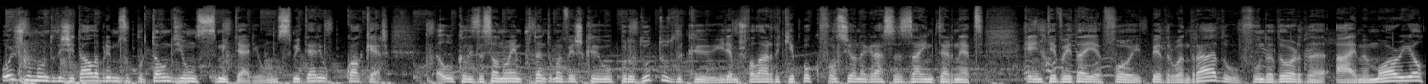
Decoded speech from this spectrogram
Hoje, no mundo digital, abrimos o portão de um cemitério, um cemitério qualquer. A localização não é importante, uma vez que o produto de que iremos falar daqui a pouco funciona graças à internet. Quem teve a ideia foi Pedro Andrade, o fundador da iMemorial.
